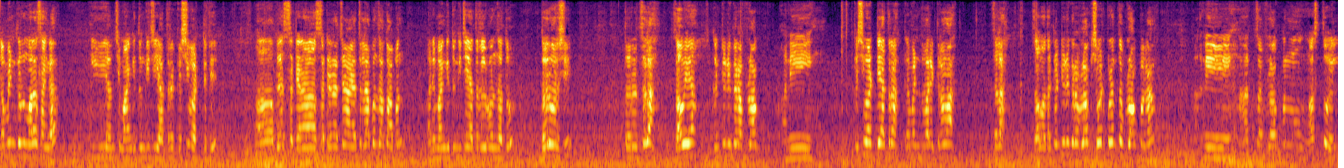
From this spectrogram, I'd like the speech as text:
कमेंट करून मला सांगा की आमची मांगीतुंगीची यात्रा कशी वाटते ते. आपल्या सट्याना सट्यानाच्या यात्रेला पण जातो आपण आणि मांगीतुंगीच्या यात्रेला पण जातो दरवर्षी. तर चला जाऊया. कंटिन्यू करा ब्लॉग आणि कशी वाटते यात्रा? कमेंटद्वारे कळवा. चला जाऊ आता. कंटिन्यू करा ब्लॉग शेवटपर्यंत ब्लॉग बघा. आणि आजचा ब्लॉग पण मस्त होईल.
